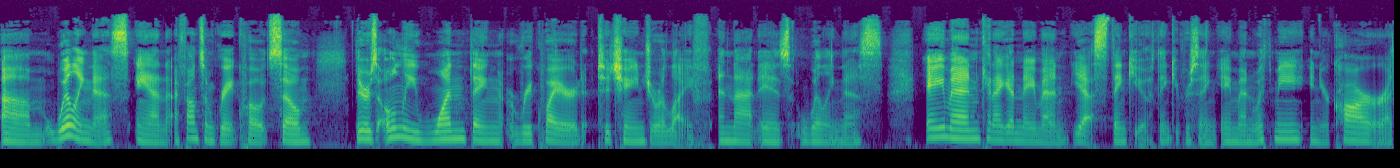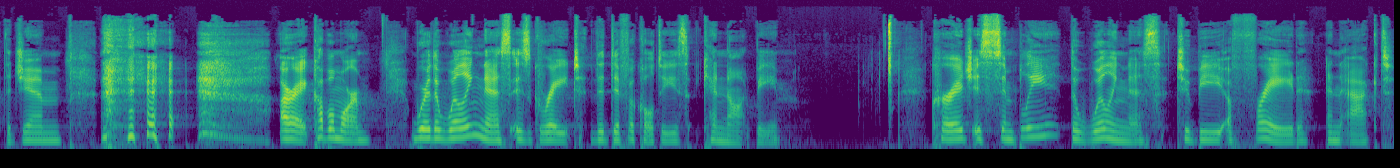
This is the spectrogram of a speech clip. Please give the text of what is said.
um, willingness and I found some great quotes. So there's only one thing required to change your life, and that is willingness. Amen. Can I get an amen? Yes. Thank you. Thank you for saying amen with me in your car or at the gym. All right, couple more. Where the willingness is great, the difficulties cannot be. Courage is simply the willingness to be afraid and act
